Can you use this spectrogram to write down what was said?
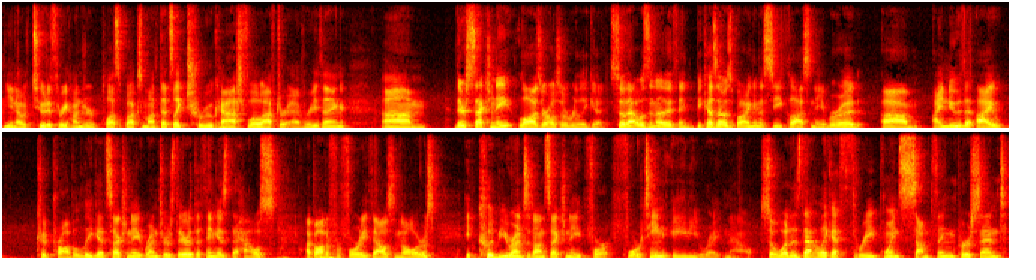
you know two to three hundred plus bucks a month. That's like true cash flow after everything. Um, their Section Eight laws are also really good. So that was another thing because I was buying in a C class neighborhood. Um, I knew that I could probably get Section Eight renters there. The thing is, the house I bought it for forty thousand dollars. It could be rented on Section Eight for fourteen eighty right now. So what is that like a three point something percent?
